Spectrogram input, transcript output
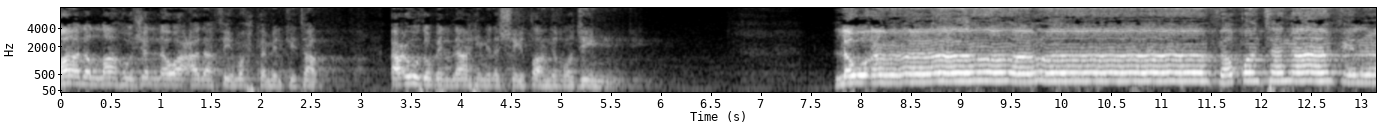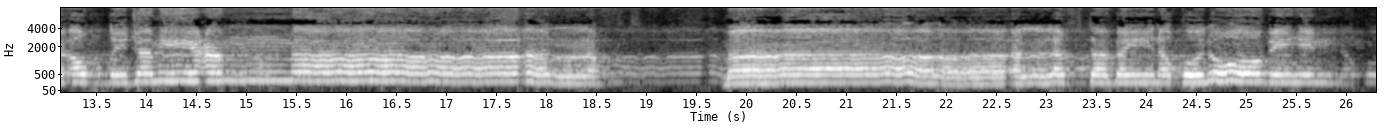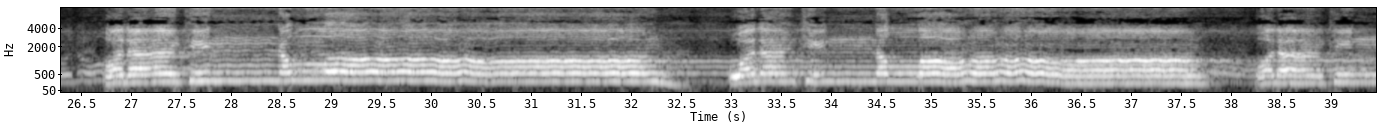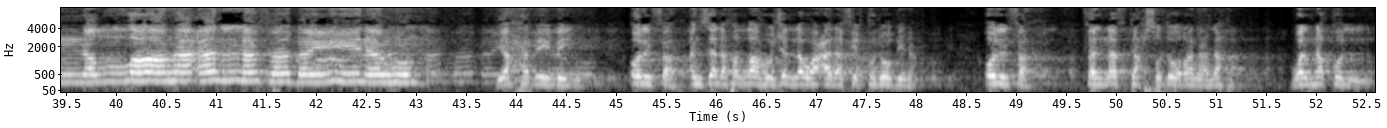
قال الله جل وعلا في محكم الكتاب أعوذ بالله من الشيطان الرجيم. لو أنفقت ما في الأرض جميعا ما ألفت ما ألفت بين قلوبهم ولكن الله ولكن الله ولكن الله ألف بينهم. يا حبيبي ألفة أنزلها الله جل وعلا في قلوبنا. ألفة فلنفتح صدورنا لها. ولنقل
